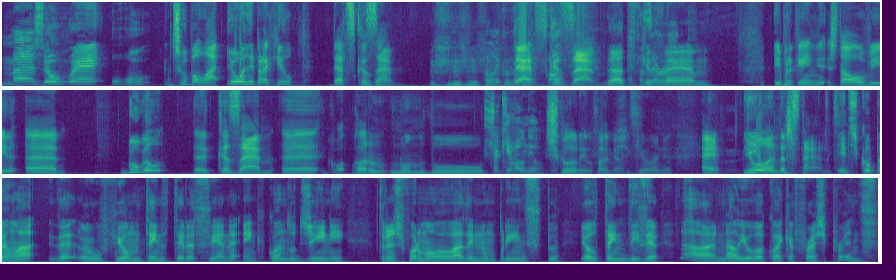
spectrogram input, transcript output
mas não é o. o- desculpa lá, eu olhei para aquilo, that's Kazam. That's Kazam. That's É Kazam. E para quem está a ouvir, uh, Google uh, Kazam, uh, qual era o nome do. Shaquille O'Neal. Shaquille O'Neal, exatamente. Shaquille O'Neal. É, you will understand. E desculpem lá, o filme tem de ter a cena em que quando o Genie transforma o Aladdin num príncipe, ele tem de dizer Ah, now you look like a fresh prince.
